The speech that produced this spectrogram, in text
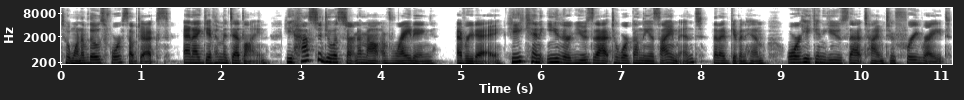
to one of those four subjects. And I give him a deadline. He has to do a certain amount of writing every day. He can either use that to work on the assignment that I've given him, or he can use that time to free write,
